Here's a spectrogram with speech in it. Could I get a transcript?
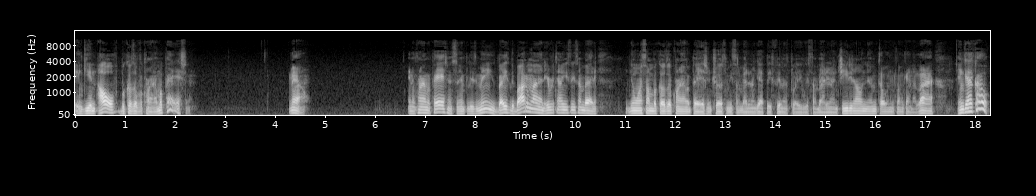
and getting off because of a crime of passion. Now, in a crime of passion simply means basically the bottom line every time you see somebody doing something because of crime of passion. Trust me, somebody done got their feelings played with. Somebody done cheated on them, told them some kind of lie, and got caught.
